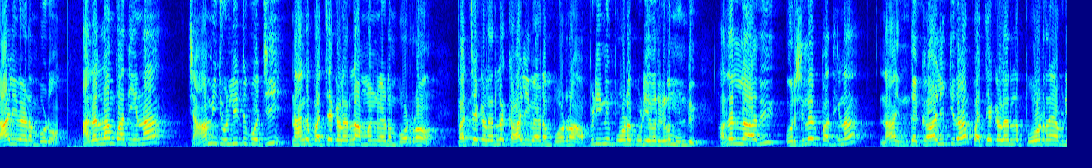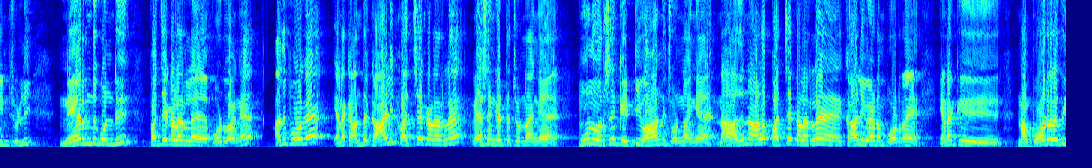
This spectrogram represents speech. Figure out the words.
காளி வேடம் போடுவோம். அதெல்லாம் பார்த்தீங்கன்னா சாமி சொல்லிட்டு போச்சு நாங்கள் பச்சை கலரில் அம்மன் வேடம் போடுறோம் பச்சை கலரில் காளி வேடம் போடுறோம் அப்படின்னு போடக்கூடியவர்களும் உண்டு. அதல்லாது ஒரு சிலர் பார்த்தீங்கன்னா நான் இந்த காளிக்கு தான் பச்சை கலரில் போடுறேன் அப்படின்னு சொல்லி நேர்ந்து கொண்டு பச்சை கலரில் போடுவாங்க. அது போக எனக்கு அந்த காளி பச்சை கலரில் வேஷம் கட்ட சொன்னாங்க. மூணு வருஷம் கெட்டி வான்னு சொன்னாங்க. நான் அதனால பச்சை கலரில் காளி வேடம் போடுறேன். எனக்கு நான் போடுறது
